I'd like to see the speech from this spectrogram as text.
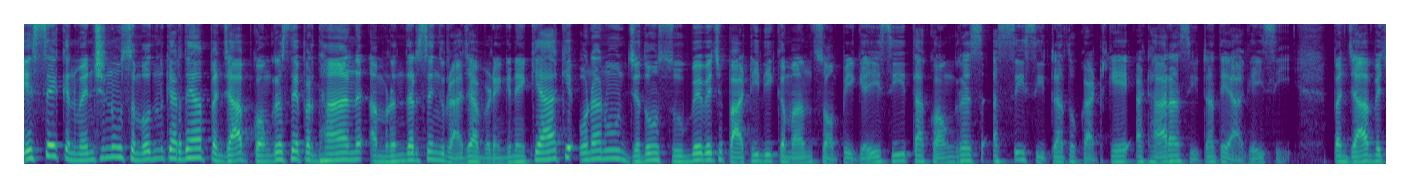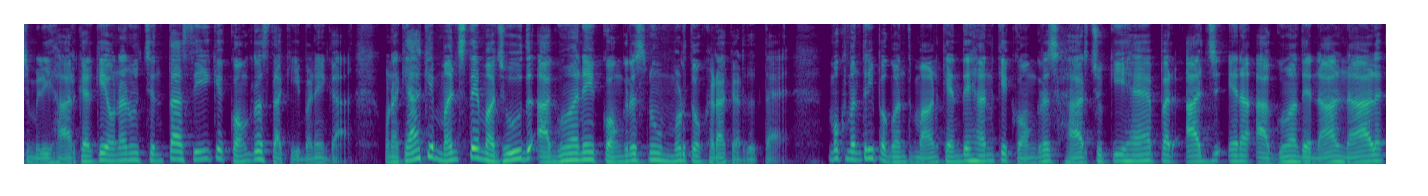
ਇਸੇ ਕਨਵੈਨਸ਼ਨ ਨੂੰ ਸੰਬੋਧਨ ਕਰਦਿਆਂ ਪੰਜਾਬ ਕਾਂਗਰਸ ਦੇ ਪ੍ਰਧਾਨ ਅਮਰਿੰਦਰ ਸਿੰਘ ਰਾਜਾ ਵੜਿੰਗ ਨੇ ਕਿਹਾ ਕਿ ਉਹਨਾਂ ਨੂੰ ਜਦੋਂ ਸੂਬੇ ਵਿੱਚ ਪਾਰਟੀ ਦੀ ਕਮਾਨ ਸੌਂਪੀ ਗਈ ਸੀ ਤਾਂ ਕਾਂਗਰਸ 80 ਸੀਟਾਂ ਤੋਂ ਘਟ ਕੇ 18 ਸੀਟਾਂ ਤੇ ਆ ਗਈ ਸੀ। ਪੰਜਾਬ ਵਿੱਚ ਮਿਲੀ ਹਾਰ ਕਰਕੇ ਉਹਨਾਂ ਨੂੰ ਚਿੰਤਾ ਸੀ ਕਿ ਕਾਂਗਰਸ ਦਾ ਕੀ ਬਣੇਗਾ। ਉਹਨਾਂ ਕਿਹਾ ਕਿ ਮੰਚ ਤੇ ਮੌਜੂਦ ਆਗੂਆਂ ਨੇ ਕਾਂਗਰਸ ਨੂੰ ਮੁੜ ਤੋਂ ਖੜਾ ਕਰ ਦਿੱਤਾ ਹੈ। ਮੁੱਖ ਮੰਤਰੀ ਭਗਵੰਤ ਮਾਨ ਕਹਿੰਦੇ ਹਨ ਕਿ ਕਾਂਗਰਸ ਹਾਰ ਚੁੱਕੀ ਹੈ, ਪਰ ਅੱਜ ਇਹਨਾਂ ਆਗੂਆਂ ਦੇ ਨਾਲ-ਨਾਲ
